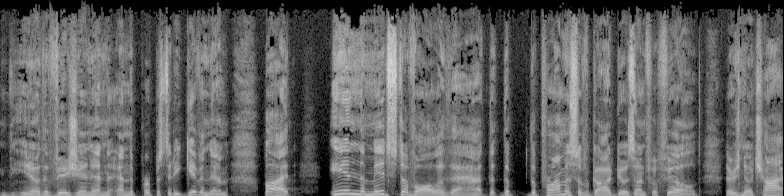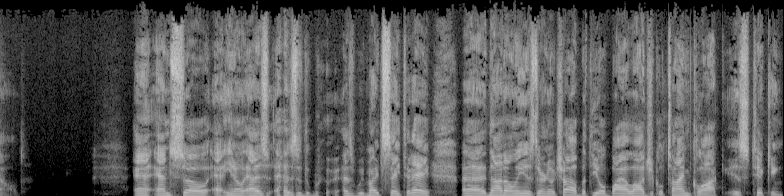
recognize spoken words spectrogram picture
the, you know, the vision and, and the purpose that he'd given them. But in the midst of all of that, the, the, the promise of God goes unfulfilled. There's no child. And, and, so, uh, you know, as as as we might say today, uh, not only is there no child, but the old biological time clock is ticking.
